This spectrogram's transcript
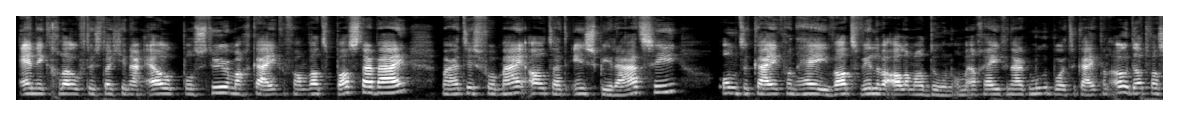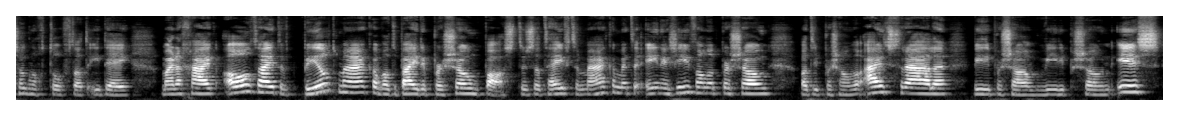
en ik geloof dus dat je naar elk postuur mag kijken van wat past daarbij. Maar het is voor mij altijd inspiratie om te kijken van, hé, hey, wat willen we allemaal doen? Om even naar het moodboard te kijken van, oh, dat was ook nog tof, dat idee. Maar dan ga ik altijd het beeld maken wat bij de persoon past. Dus dat heeft te maken met de energie van de persoon, wat die persoon wil uitstralen, wie die persoon, wie die persoon is,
